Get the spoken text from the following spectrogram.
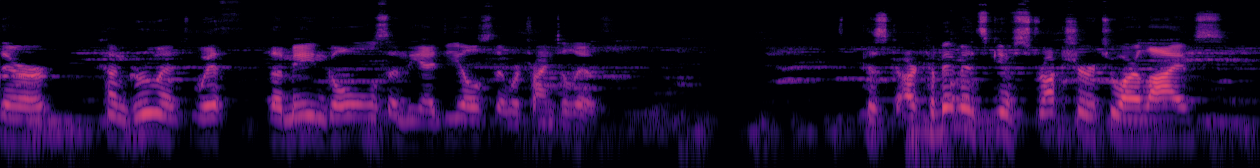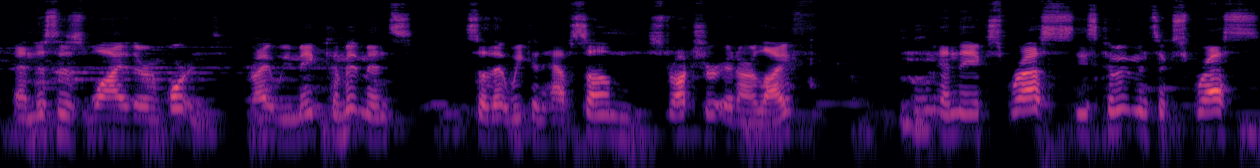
they're congruent with the main goals and the ideals that we're trying to live because our commitments give structure to our lives, and this is why they're important, right? We make commitments so that we can have some structure in our life. and they express, these commitments express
